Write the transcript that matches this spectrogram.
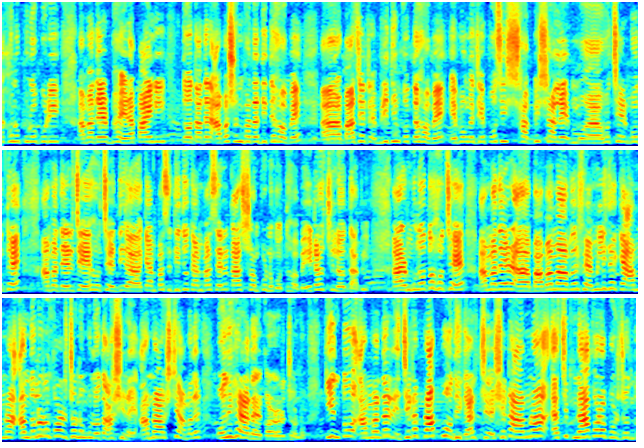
এখনও পুরোপুরি আমাদের ভাইয়েরা পায়নি, তো তাদের আবাসন ভাতা দিতে হবে বাজেট বৃদ্ধি করতে হবে এবং যে পঁচিশ ছাব্বিশ সালে হচ্ছে এর মধ্যে আমাদের যে হচ্ছে ক্যাম্পাসে, দ্বিতীয় ক্যাম্পাসের কাজ সম্পূর্ণ করতে হবে, এটা হচ্ছিল দাবি। আর মূলত হচ্ছে আমাদের বাবা মা আমাদের ফ্যামিলি থেকে আমরা আন্দোলন করার জন্য মূলত আসি নাই, আমরা আসছি আমাদের অধিকার আদায় করার জন্য। কিন্তু আমাদের যেটা প্রাপ্য অধিকার সেটা আমরা অ্যাচিভ না করা পর্যন্ত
